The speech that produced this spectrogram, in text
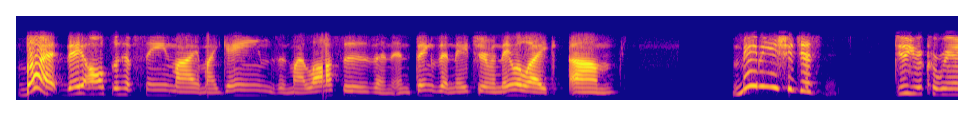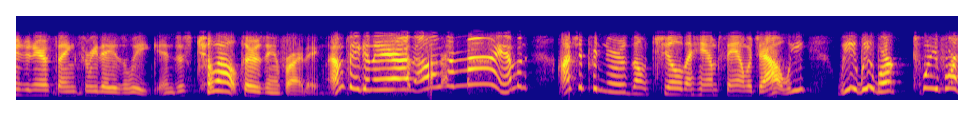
But they also have seen my my gains and my losses and and things of that nature, and they were like, um, maybe you should just do your career engineer thing three days a week and just chill out Thursday and Friday. I'm thinking, yeah, never mind. I'm entrepreneurs don't chill the ham sandwich out. We we we work twenty four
